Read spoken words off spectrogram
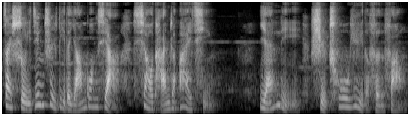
在水晶质地的阳光下笑谈着爱情，眼里是初遇的芬芳。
